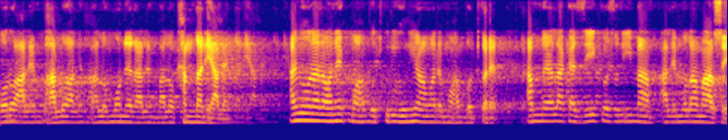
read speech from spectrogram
বড় আলেম, ভালো আলেম, ভালো মনের আলেম, ভালো খানদানি আলেম। আমি ওনার অনেক মহাব্বত করি, উনিও আমার মহাব্বত করেন। আপনার এলাকায় যেই কজন ইমাম, আলেম ওলামা আছে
